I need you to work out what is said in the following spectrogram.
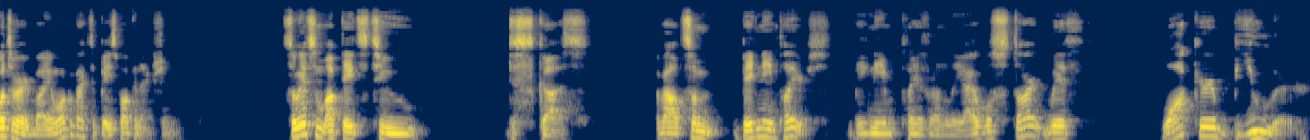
What's up, everybody, and welcome back to Baseball Connection. So, we have some updates to discuss about some big name players, big name players around the league. I will start with Walker Buehler.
